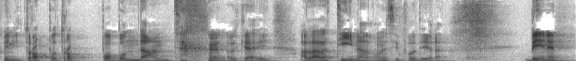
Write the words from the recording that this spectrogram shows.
Quindi troppo troppo abbondante, ok? Alla latina, come si può dire. Bene,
